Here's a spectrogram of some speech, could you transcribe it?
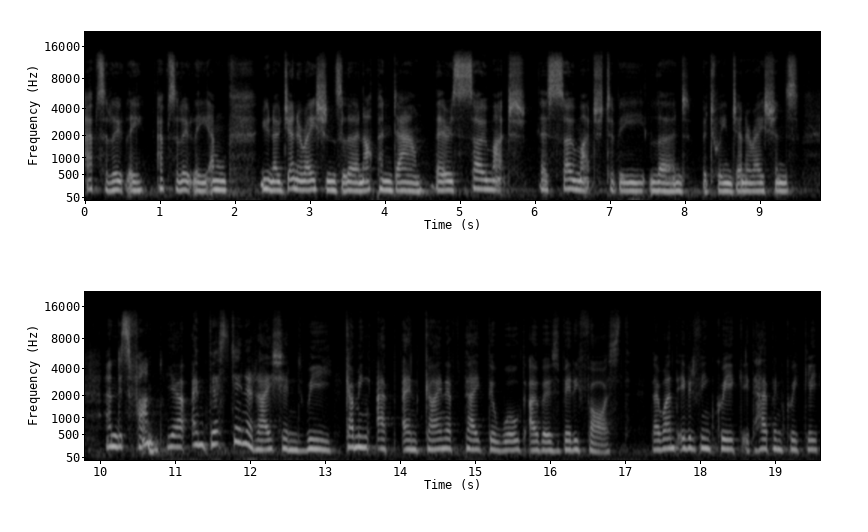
Absolutely, absolutely. And you know, generations learn up and down. There is so much there's so much to be learned between generations. And it's fun. Yeah, and this generation we coming up and kind of take the world over is very fast. They want everything quick, it happened quickly.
